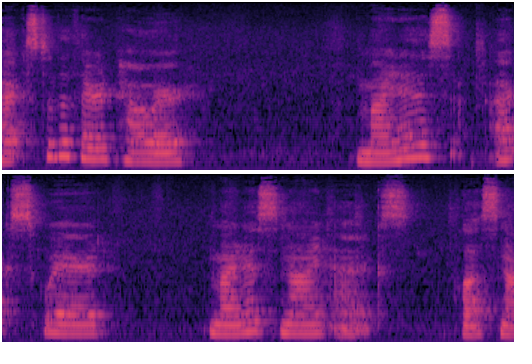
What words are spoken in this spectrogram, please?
x to the third power minus x squared minus 9x plus 9.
